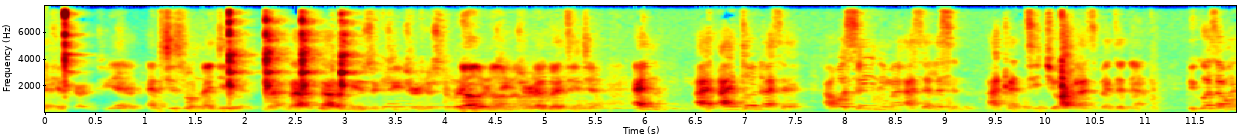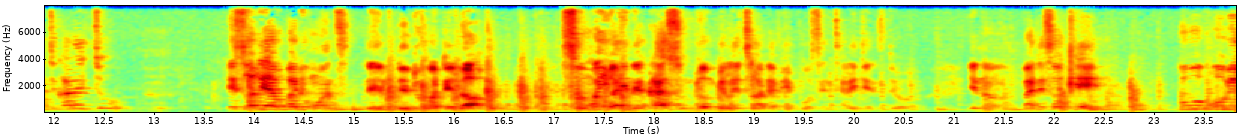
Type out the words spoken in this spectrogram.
Kindergarten Yeah. And she's from Nigeria. Not, not, not a music teacher, just a No, regular no, no, teacher? regular teacher. And I, I told her, I said, I was saying to him, I said, listen, I can teach your class better than because I went to college too. It's only everybody wants, they, they do what they love. So when you are in the classroom, don't belittle other people's intelligence, though. You know, but it's okay. We will, we'll, be,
